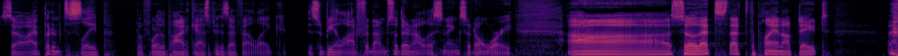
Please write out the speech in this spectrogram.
So I put them to sleep before the podcast because I felt like this would be a lot for them. So they're not listening. So don't worry. Uh, so that's that's the plan update.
